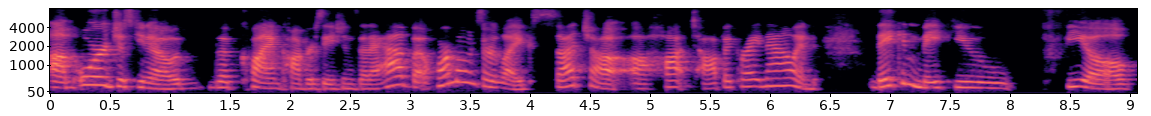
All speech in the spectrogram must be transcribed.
um, or just, you know, the client conversations that I have. But hormones are like such a, a hot topic right now, and they can make you feel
